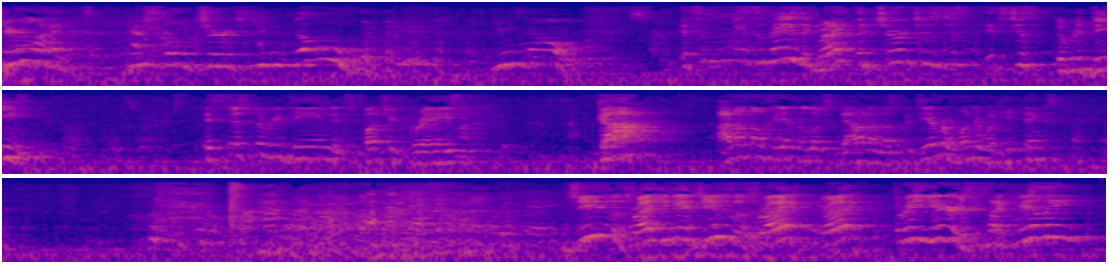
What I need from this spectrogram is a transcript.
You're like, you're so church, you know. You know. It's, it's amazing, right? The church is just, it's just the redeemed. It's just the redeemed, it's a bunch of grace. God, I don't know if he ever looks down on us, but do you ever wonder what he thinks? Jesus, right? You get Jesus, right? Right? Three years. He's like, really?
